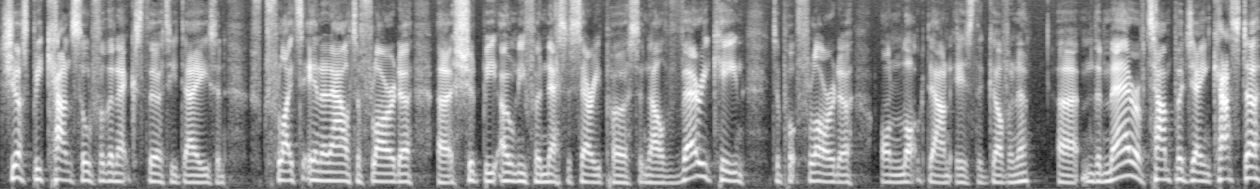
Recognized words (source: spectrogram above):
just be cancelled for the next 30 days and flights in and out of Florida uh, should be only for necessary personnel. Very keen to put Florida on lockdown is the governor. Uh, the mayor of Tampa, Jane Castor,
